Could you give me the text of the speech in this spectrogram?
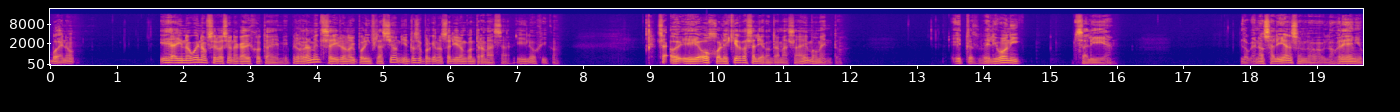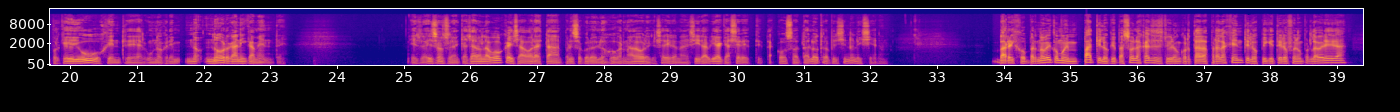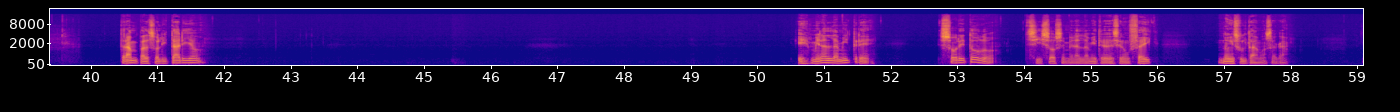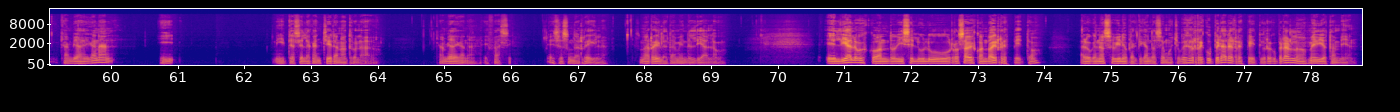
Bueno, eh, hay una buena observación acá de JM, pero realmente salieron hoy por inflación y entonces ¿por qué no salieron contra masa? Y lógico. Eh, ojo, la izquierda salía contra masa, ¿eh? Momento. Esto, Beliboni salían. Lo que no salían son los, gremios, porque hoy hubo gente de algunos gremios, no, no orgánicamente. Eso, eso se callaron la boca y ya ahora está, por eso con lo de los gobernadores que salieron a decir habría que hacer este, esta cosa o tal otra, pero si no lo hicieron. Barry Hopper, ¿no ve como empate lo que pasó? Las calles estuvieron cortadas para la gente, los piqueteros fueron por la vereda, trampa al solitario, Esmeralda Mitre, sobre todo, si sos Esmeralda Mitre, debe ser un fake, no insultamos acá. Cambias de canal y, y te haces la canchera en otro lado. Cambia de canal, es fácil. Esa es una regla. Es una regla también del diálogo. El diálogo es cuando, dice Lulu Rosales, cuando hay respeto, algo que no se viene practicando hace mucho. Pues es recuperar el respeto y recuperarlo en los medios también.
